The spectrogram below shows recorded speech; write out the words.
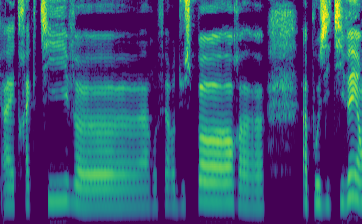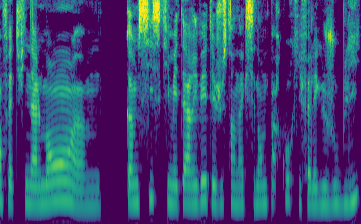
à, être active, à refaire du sport, à positiver en fait finalement comme si ce qui m'était arrivé était juste un accident de parcours qu'il fallait que j'oublie.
